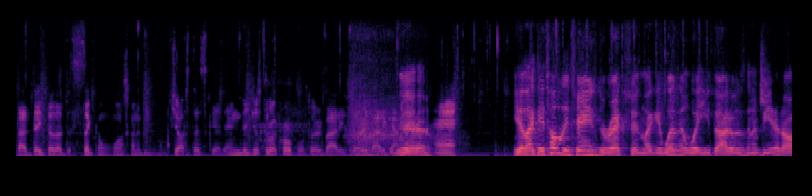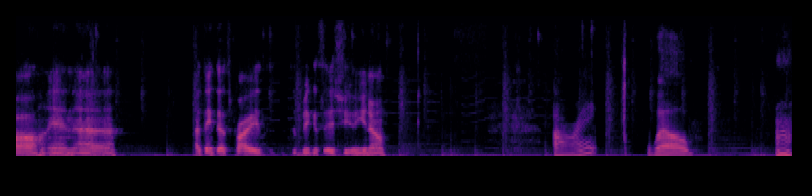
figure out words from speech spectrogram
that they thought that the second one was going to be just as good, and they just threw a curveball to everybody. So everybody kind of Yeah. eh. Yeah, like they totally changed direction. Like it wasn't what you thought it was going to be at all, and uh, I think that's probably the biggest issue. You know. All right. Well, mm.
